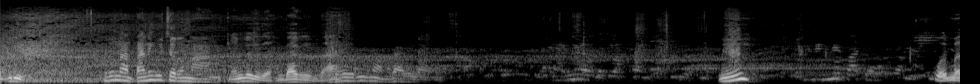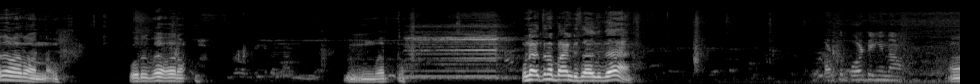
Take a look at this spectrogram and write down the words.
புரியுது இரு நான் தண்ணி குச்சிடுறேண்ணா எங்க இருக்குது? பேக்ல இருந்தா பேக்கில் ம்? பொறுமையாக தான் வரோம் அண்ணா. பொறுமையாக வரோம் ம் வரட்டும். இன்னும் எத்தனை பாயிண்ட்ஸ் ஆகுதா? அடுத்து போட்டிங்கன்னா ஆ.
